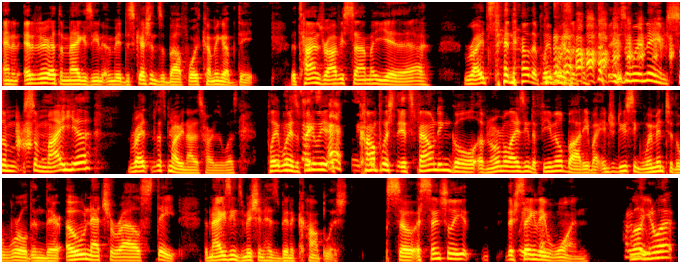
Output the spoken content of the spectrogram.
and an editor at the magazine amid discussions about forthcoming update. The Times' Ravi Somaiya writes that now that Playboy is a, is a weird name, some Somaiya, right? That's probably not as hard as it was. Playboy has effectively Exactly. accomplished its founding goal of normalizing the female body by introducing women to the world in their au natural state. The magazine's mission has been accomplished. So essentially, they're saying they won. Well, they- you know what?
